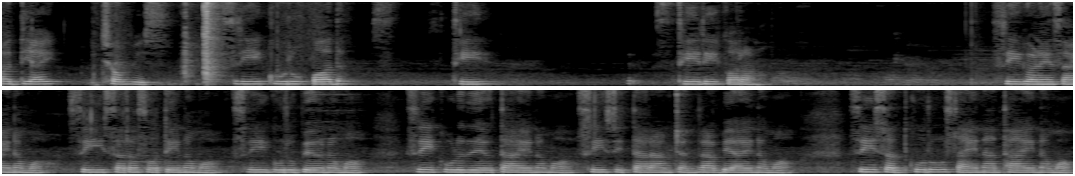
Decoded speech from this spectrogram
અધ્યાય છવ્વીસ. શ્રી ગુરુપદ સ્થિર સ્થિરીકરણ. શ્રી ગણેશાય નમઃ. શ્રી સરસ્વતી નમઃ. શ્રી ગુરુભ્યો નમઃ. શ્રી કુળદેવતાય નમઃ. શ્રી સીતારામચંદ્રાભ્યાય નમઃ. શ્રી સદગુરુ સાંઈનાથાય નમઃ.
